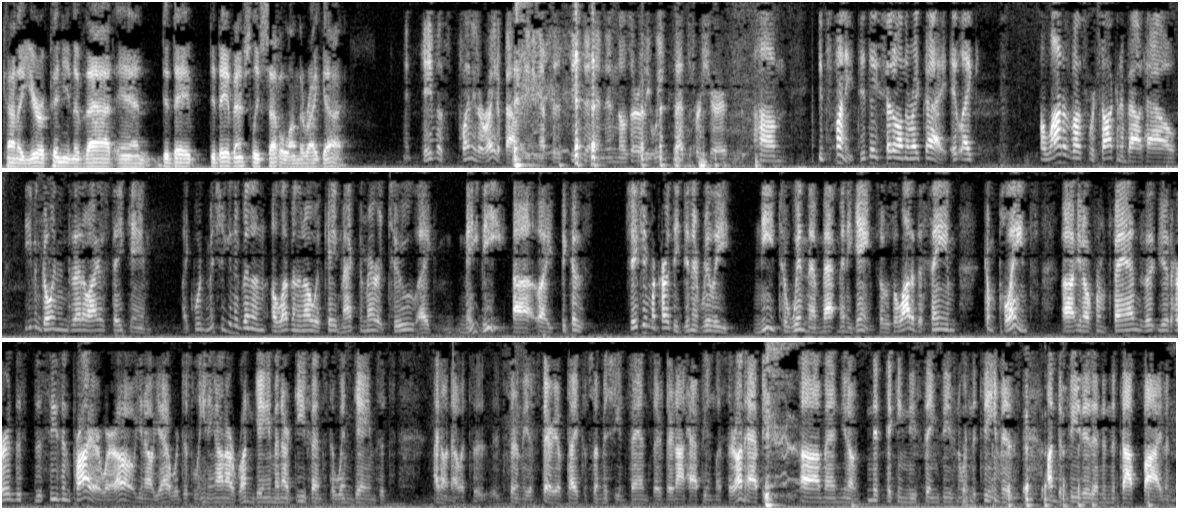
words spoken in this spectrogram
kind of your opinion of that, and did they did they eventually settle on the right guy? It gave us plenty to write about leading up to the season and in those early weeks, that's for sure. Um, it's funny, did they settle on the right guy? It like a lot of us were talking about how even going into that Ohio State game like, would Michigan have been an 11 and 0 with Cade McNamara too? Like, maybe. Uh, like, because JJ McCarthy didn't really need to win them that many games. So it was a lot of the same complaints, uh, you know, from fans that you had heard this, this season prior where, oh, you know, yeah, we're just leaning on our run game and our defense to win games. It's, I don't know. It's a, it's certainly a stereotype of some Michigan fans. They're they're not happy unless they're unhappy, um, and you know nitpicking these things even when the team is undefeated and in the top five. And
